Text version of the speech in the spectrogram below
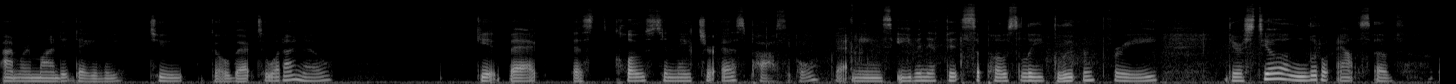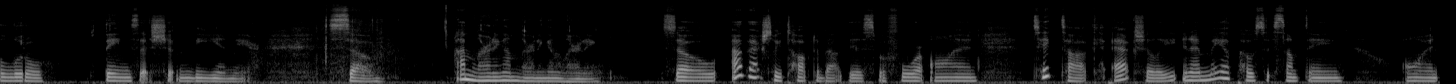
I'm reminded daily to go back to what I know, get back as close to nature as possible. That means even if it's supposedly gluten free, there's still a little ounce of a little things that shouldn't be in there. So I'm learning, I'm learning, I'm learning. So I've actually talked about this before on TikTok, actually, and I may have posted something on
